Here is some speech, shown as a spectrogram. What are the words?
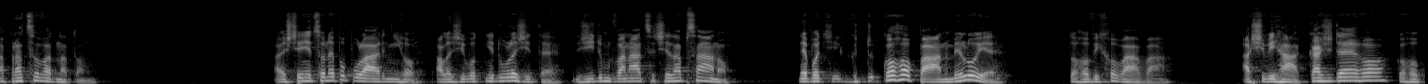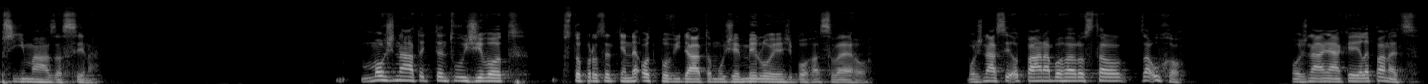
a pracovat na tom. A ještě něco nepopulárního, ale životně důležité. Židům 12 je napsáno. Neboť kdo, koho pán miluje, toho vychovává. A švihá každého, koho přijímá za syna. Možná teď ten tvůj život stoprocentně neodpovídá tomu, že miluješ Boha svého. Možná si od Pána Boha dostal za ucho. Možná nějaký lepanec.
